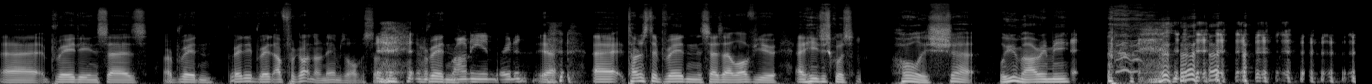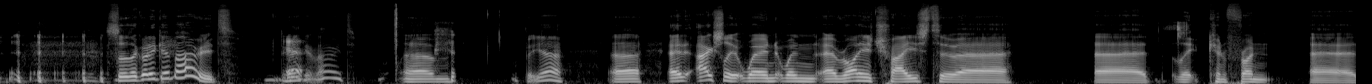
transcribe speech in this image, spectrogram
uh, uh, Brady and says, or Braden, Brady, Braden. I've forgotten their names all of a sudden. Braden, Ronnie, and Braden. yeah, uh, turns to Braden and says, "I love you," and he just goes, "Holy shit! Will you marry me?" so they're going to get married. They're yeah. going to get married. Um, but yeah. Uh, and actually, when when uh, Ronnie tries to uh, uh, like confront uh,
